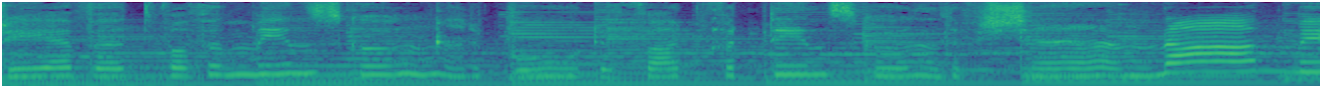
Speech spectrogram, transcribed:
Brevet var för min skull när det borde varit för din skull. Du förtjänar mer.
